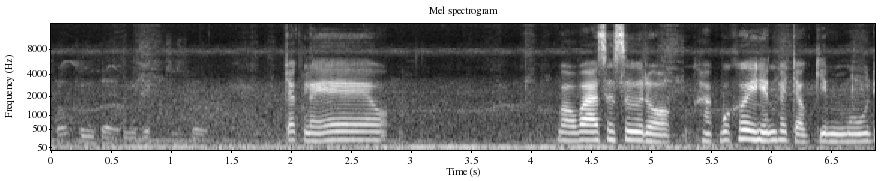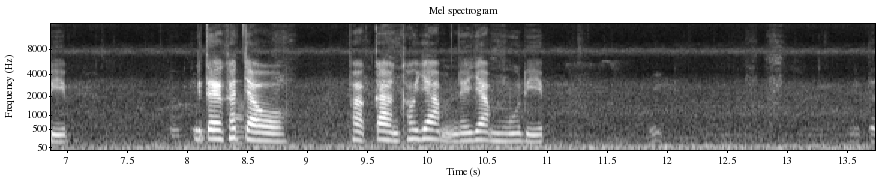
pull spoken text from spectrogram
เขากินแต่ดีเด็ดซื่อจักแล้ว บอกว่าซื่อๆดอกหากบ่เคยเห็นเขาเจ้ากินหมูดิบๆมีแต่เขาเจ้าผักกลางข้าวย่ำได้ย่ำหมูดิบมีแต่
